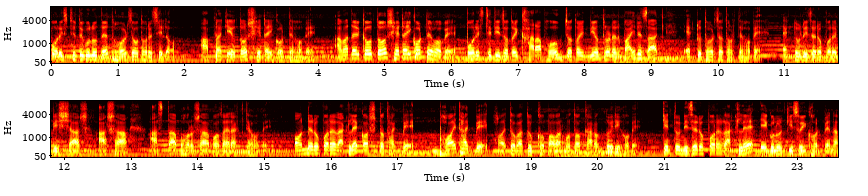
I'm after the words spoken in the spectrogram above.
পরিস্থিতিগুলোতে ধৈর্য ধরেছিল। আপনাকেও তো সেটাই করতে হবে। আমাদেরকেও তো সেটাই করতে হবে। পরিস্থিতি যতই খারাপ হোক, যতই নিয়ন্ত্রণের বাইরে যাক, একটু ধৈর্য ধরতে হবে। একটু নিজের উপরে বিশ্বাস, আশা, আস্থা, ভরসা বজায় রাখতে হবে। অন্যের উপরে রাখলে কষ্ট থাকবে, ভয় থাকবে, হয়তোবা দুঃখ পাওয়ার মতো কারণ তৈরি হবে। কিন্তু নিজের উপরে রাখলে এগুলোর কিছুই ঘটবে না।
